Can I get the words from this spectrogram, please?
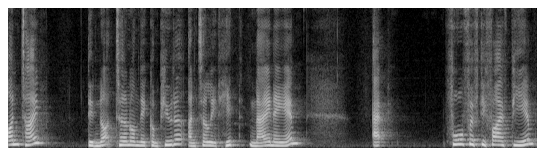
on time, did not turn on their computer until it hit 9 a.m. At 4.55 p.m.,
